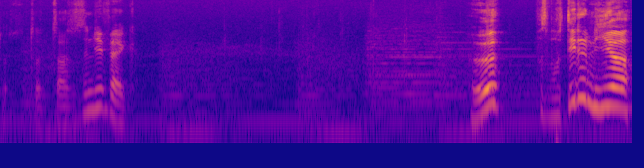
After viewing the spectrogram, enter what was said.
Das, das, das sind die weg. Hä? Was macht die denn hier?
